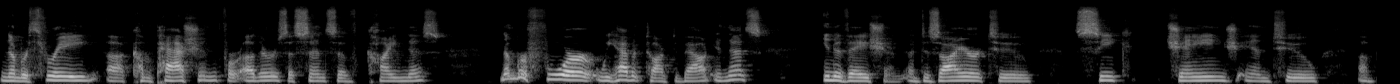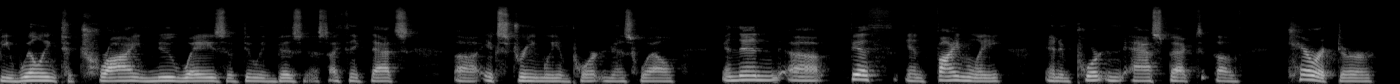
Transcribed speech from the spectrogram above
Number three, uh, compassion for others, a sense of kindness. Number four, we haven't talked about, and that's innovation, a desire to seek change and to uh, be willing to try new ways of doing business. I think that's uh, extremely important as well. And then, uh, fifth and finally, an important aspect of character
